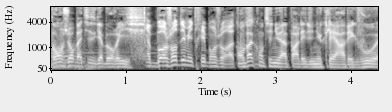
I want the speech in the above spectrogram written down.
Bonjour Baptiste Gabory. Bonjour Dimitri, bonjour à tous. On va continuer à parler du nucléaire avec vous,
